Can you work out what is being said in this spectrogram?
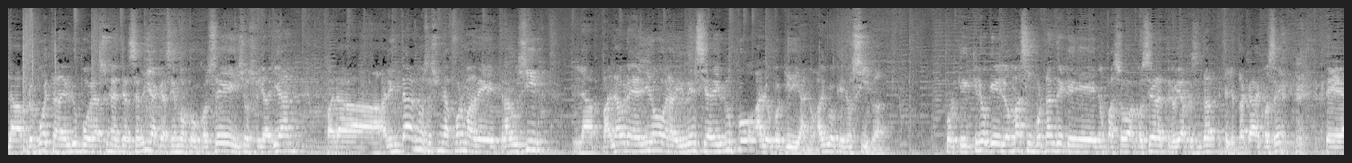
la propuesta del grupo de la zona del tercer día que hacemos con José y yo soy Adrián para alentarnos. Es una forma de traducir la palabra de Dios a la vivencia del grupo a lo cotidiano, algo que nos sirva. Porque creo que lo más importante que nos pasó a José, ahora te lo voy a presentar, este que está acá José, eh,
